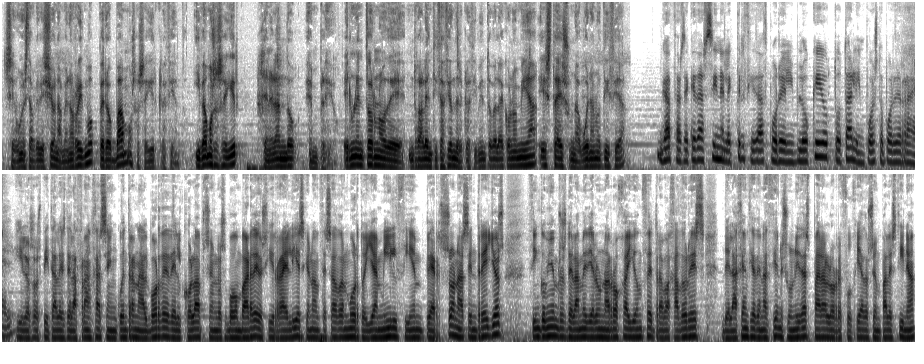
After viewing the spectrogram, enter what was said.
según esta previsión, a menor ritmo, pero vamos a seguir creciendo. Y vamos a seguir generando empleo. En un entorno de ralentización del crecimiento de la economía, esta es una buena noticia Gaza se queda sin electricidad por el bloqueo total impuesto por Israel. Y los hospitales de la franja se encuentran al borde del colapso en los bombardeos israelíes que no han cesado. Han muerto ya 1.100 personas, entre ellos cinco miembros de la Media Luna Roja y 11 trabajadores de la Agencia de Naciones Unidas para los Refugiados en Palestina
